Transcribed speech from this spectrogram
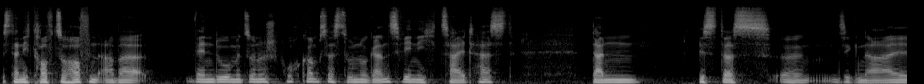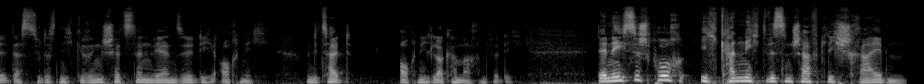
ist da nicht drauf zu hoffen, aber wenn du mit so einem Spruch kommst, dass du nur ganz wenig Zeit hast, dann ist das äh, ein Signal, dass du das nicht gering schätzt, dann werden sie dich auch nicht. Und die Zeit auch nicht locker machen für dich. Der nächste Spruch, ich kann nicht wissenschaftlich schreiben.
